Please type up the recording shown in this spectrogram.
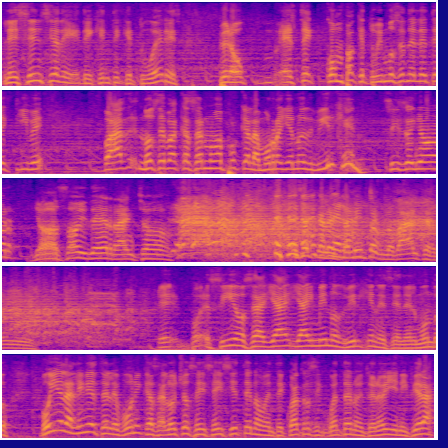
la esencia de, de gente que tú eres. Pero este compa que tuvimos en el detective no se va a casar nomás porque la morra ya no es virgen. Sí, señor, yo soy de rancho. es el calentamiento global, Terry. Eh, pues sí, o sea, ya, ya hay menos vírgenes en el mundo. Voy a las líneas telefónicas al 866-794-5099. Jennifer,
